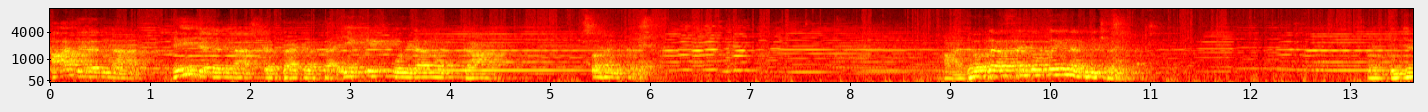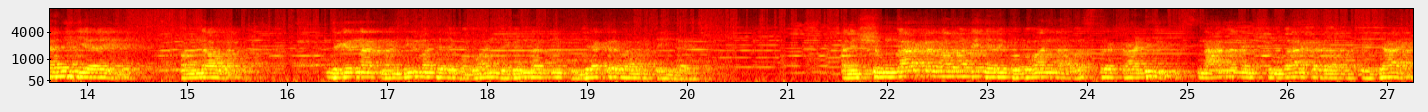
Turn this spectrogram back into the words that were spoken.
હા જગન્નાથ, હે જગન્નાથ કરતા કરતા એક એક કોયડાનો ઘા સહન કરે. માધવદાસને તો કઈ નથી થયું. પૂજારી જ્યારે પંડાઓ જગન્નાથ મંદિરમાં જ્યારે ભગવાન જગન્નાથની પૂજા કરવા માટે જાય અને શૃંગાર કરવા માટે જ્યારે ભગવાનના વસ્ત્ર કાઢી સ્નાન અને શૃંગાર કરવા માટે જાય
